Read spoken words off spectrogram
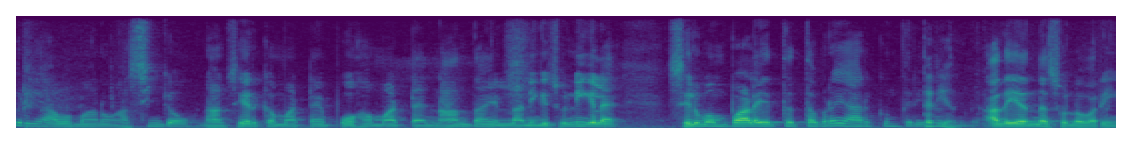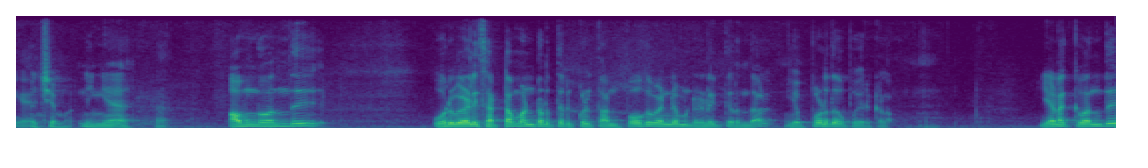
பெரிய அவமானம் அசிங்கம். நான் சேர்க்க மாட்டேன் போக மாட்டேன் நான் தான் எல்லாம். நீங்கள் சொன்னீங்களே சிலுவம்பாளையத்தை தவிர யாருக்கும் தெரியாது. அதை என்ன சொல்ல வர்றீங்க நிச்சயமா. நீங்கள் அவங்க வந்து ஒருவேளை சட்டமன்றத்திற்குள் தான் போக வேண்டும் என்று நினைத்திருந்தால் எப்பொழுதோ போயிருக்கலாம். எனக்கு வந்து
